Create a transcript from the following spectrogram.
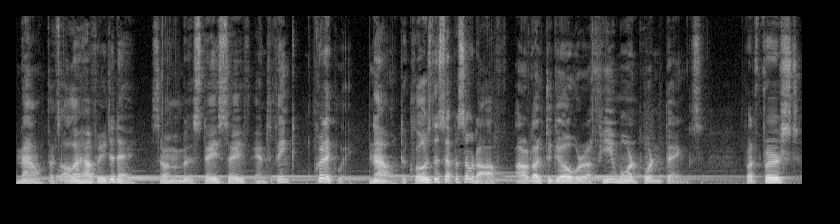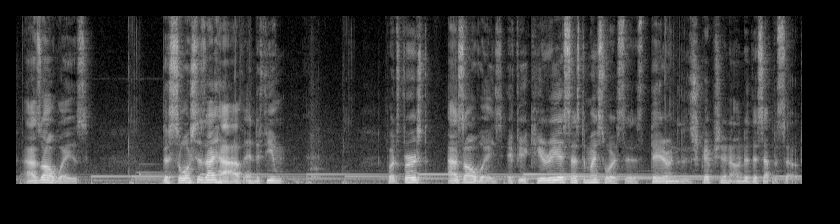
Now, that's all I have for you today, so remember to stay safe and think critically. Now, to close this episode off, I would like to go over a few more important things. But first, as always, the sources I have and a few. But first, as always, if you're curious as to my sources, they are in the description under this episode.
